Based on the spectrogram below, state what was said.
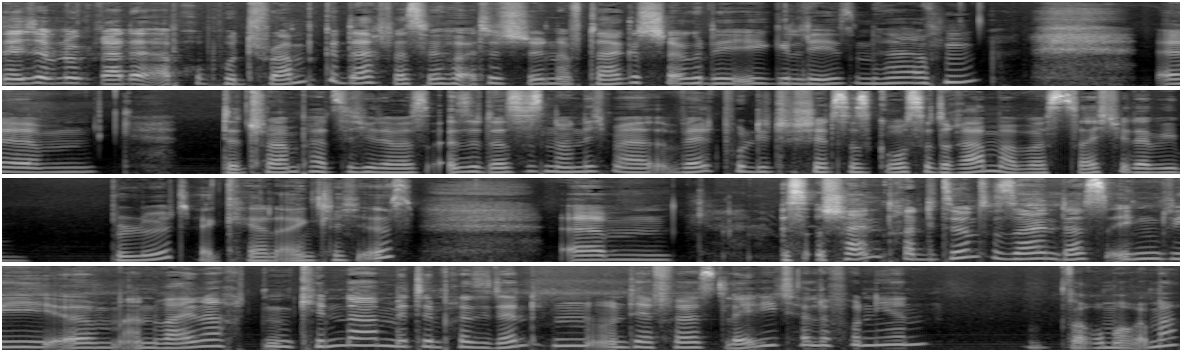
Ja, ich habe nur gerade apropos Trump gedacht, was wir heute schön auf tagesschau.de gelesen haben. Ähm, der Trump hat sich wieder was, also das ist noch nicht mal weltpolitisch jetzt das große Drama, aber es zeigt wieder, wie blöd der Kerl eigentlich ist. Ähm, es scheint Tradition zu sein, dass irgendwie ähm, an Weihnachten Kinder mit dem Präsidenten und der First Lady telefonieren. Warum auch immer.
